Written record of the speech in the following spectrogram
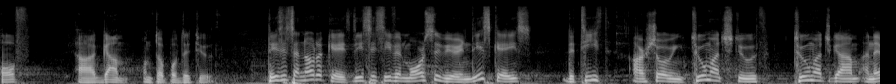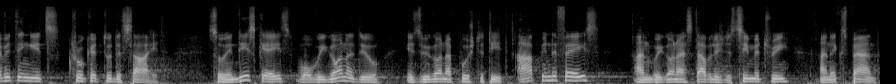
of uh, gum on top of the tooth. This is another case. This is even more severe. In this case, the teeth are showing too much tooth, too much gum, and everything is crooked to the side. So in this case, what we're going to do is we're going to push the teeth up in the face, and we're going to establish the symmetry and expand.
